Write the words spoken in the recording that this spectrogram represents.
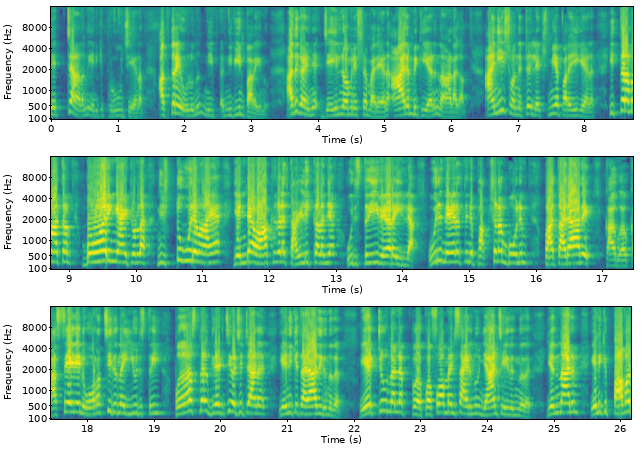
തെറ്റാണെന്ന് എനിക്ക് പ്രൂവ് ചെയ്യണം. അത്രയേ ഉള്ളൂ എന്ന് നിവീൻ പറയുന്നു. അത് കഴിഞ്ഞ് ജയിൽ നോമിനേഷൻ വരെയാണ് ആരംഭിക്കുകയാണ് നാടകം. അനീഷ് വന്നിട്ട് ലക്ഷ്മിയെ പറയുകയാണ്. ഇത്രമാത്രം ബോറിംഗ് ആയിട്ടുള്ള നിഷ്ഠൂരമായ എന്റെ വാക്കുകളെ തള്ളിക്കളഞ്ഞ ഒരു സ്ത്രീ വേറെയില്ല. ഒരു നേരത്തിന് ഭക്ഷണം പോലും തരാതെ കസേരയിൽ ഉറച്ചിരുന്ന ഈ ഒരു സ്ത്രീ പേഴ്സണൽ ഗ്രഡ്ജ് വെച്ചിട്ടാണ് എനിക്ക് തരാതിരുന്നത്. ഏറ്റവും നല്ല പെർഫോമൻസ് ആയിരുന്നു ഞാൻ ചെയ്തിരുന്നത്. എന്നാലും എനിക്ക് പവർ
